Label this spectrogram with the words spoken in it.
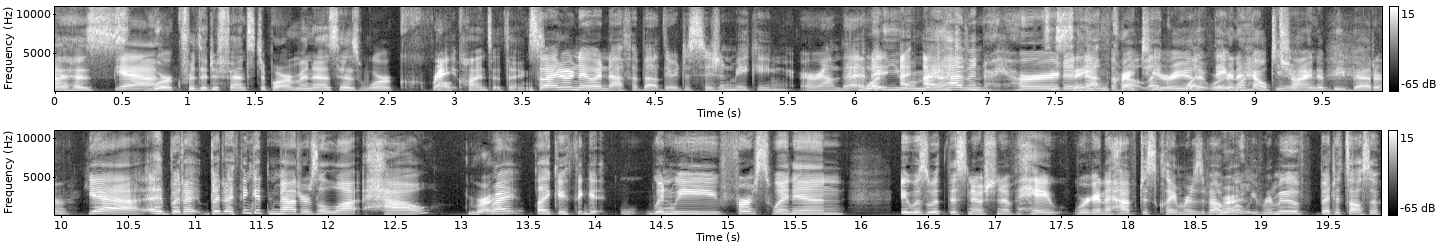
As it has yeah. work for the Defense Department, as has work all kinds of things. so I don't know enough about their decision making around that. And what I, do you I- imagine? I haven't heard the same enough criteria about like, what that we're going to help do. China be better. Yeah, uh, but I, but I think it matters a lot how. Right. Like I think it, when we first went in. It was with this notion of, hey, we're going to have disclaimers about Right. what we remove, but it's also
